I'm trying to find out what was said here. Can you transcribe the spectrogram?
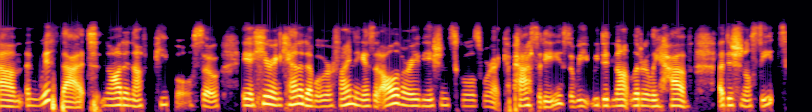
Um, and with that, not enough people. So here in Canada, what we were finding is that all of our aviation schools were at capacity. So we, we did not literally have additional seats.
